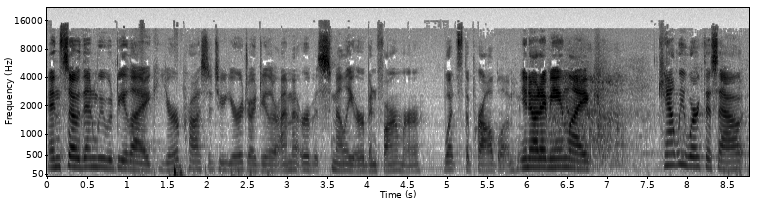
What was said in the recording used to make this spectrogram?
and so then we would be like, "You're a prostitute, you're a drug dealer. I'm a urban, smelly urban farmer. What's the problem?" You know what I mean? Like. Can't we work this out?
